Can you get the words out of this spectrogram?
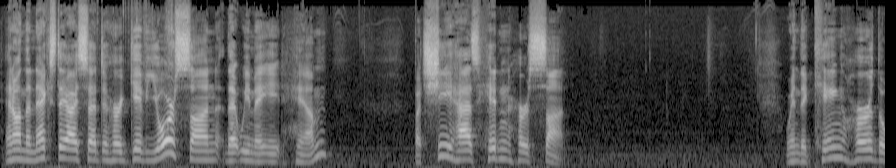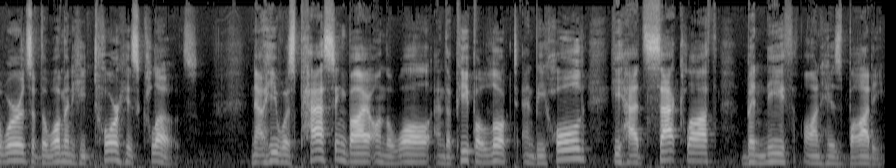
And on the next day I said to her, Give your son that we may eat him. But she has hidden her son. When the king heard the words of the woman, he tore his clothes. Now he was passing by on the wall, and the people looked, and behold, he had sackcloth beneath on his body.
